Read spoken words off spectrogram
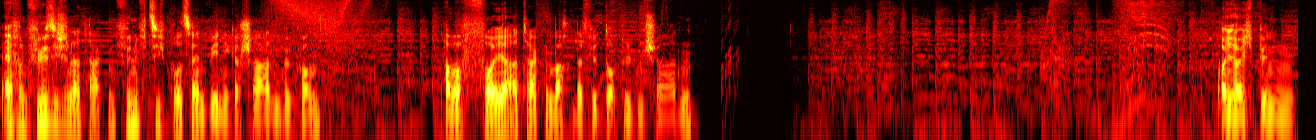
äh, von physischen Attacken 50% weniger Schaden bekommt. Aber Feuerattacken machen dafür doppelten Schaden. Oh ja, ich bin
